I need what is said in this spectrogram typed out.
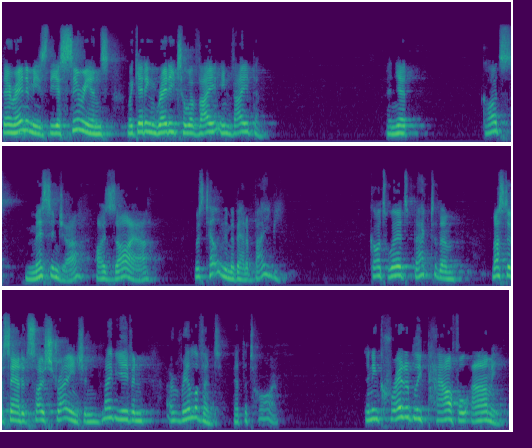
Their enemies, the Assyrians, were getting ready to invade them. And yet, God's messenger, Isaiah, was telling them about a baby. God's words back to them must have sounded so strange and maybe even irrelevant at the time. An incredibly powerful army,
